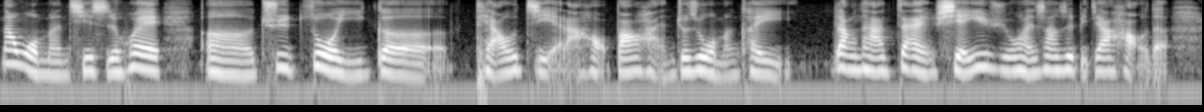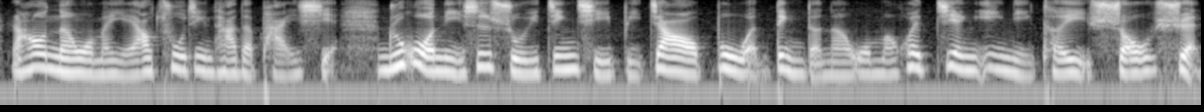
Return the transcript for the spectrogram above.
那我们其实会呃去做一个调节啦哈，包含就是我们可以。让它在血液循环上是比较好的，然后呢，我们也要促进它的排血。如果你是属于经期比较不稳定的呢，我们会建议你可以首选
